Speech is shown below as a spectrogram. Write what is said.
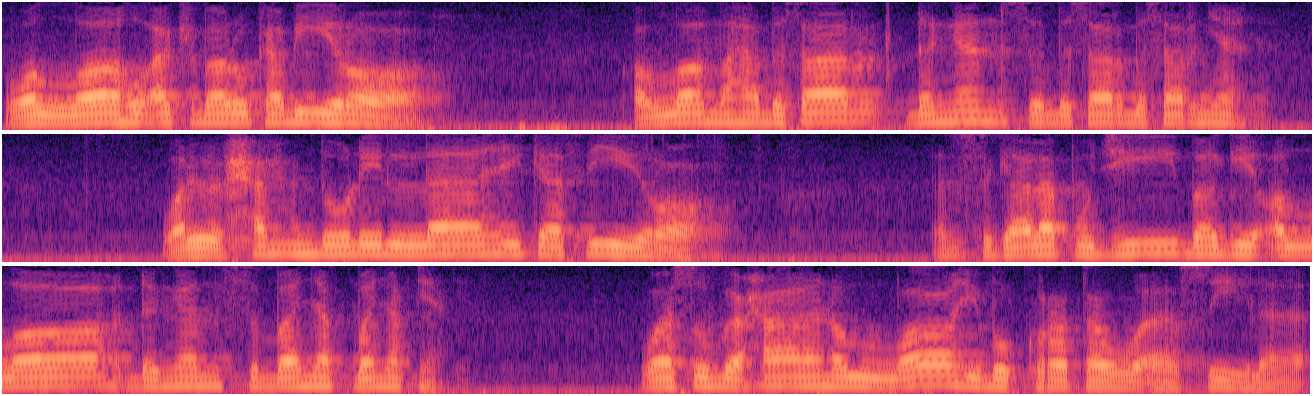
Wallahu akbaru kabira. Allah Maha besar dengan sebesar-besarnya. Walhamdulillahi katsira. Dan segala puji bagi Allah dengan sebanyak-banyaknya. Wa subhanallahi bukrata wa asila.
